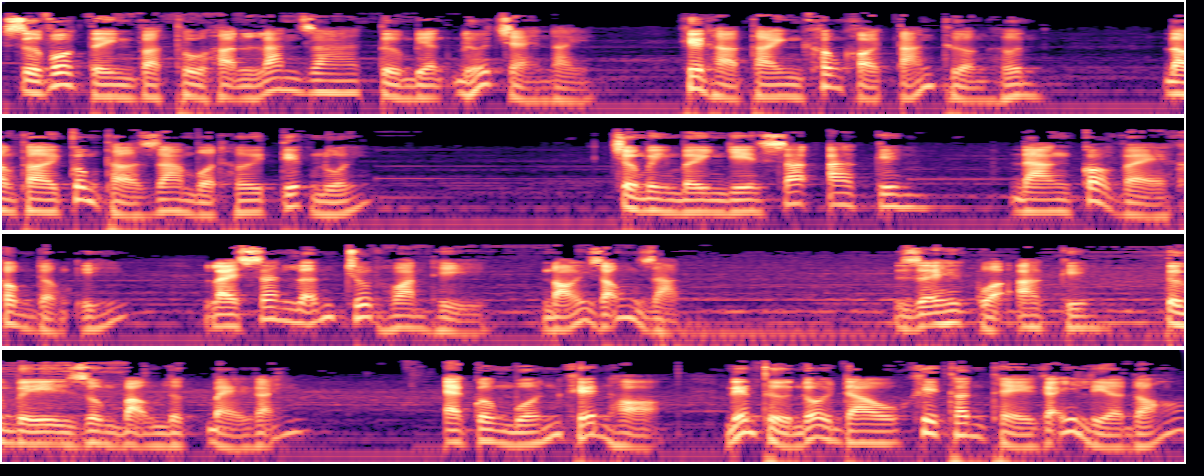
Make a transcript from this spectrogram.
Sự vô tình và thù hận lan ra Từ miệng đứa trẻ này, Khiến Hà Thành không khỏi tán thưởng hơn. Đồng thời cũng thở ra một hơi tiếc nuối. Trường bình bình nhìn sát A Kim Đang có vẻ không đồng ý, Lại xen lẫn chút hoan hỉ, Nói rõ ràng. Dễ của A Kim Từng bị dùng bạo lực bẻ gãy. Em cũng muốn khiến họ Nếm thử nỗi đau khi thân thể gãy lìa đó.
